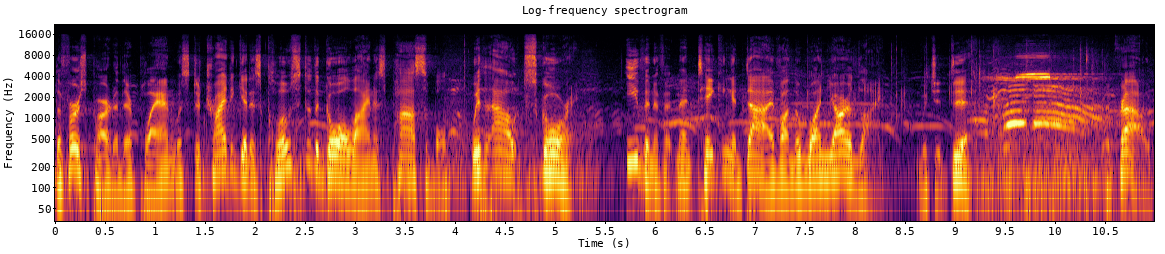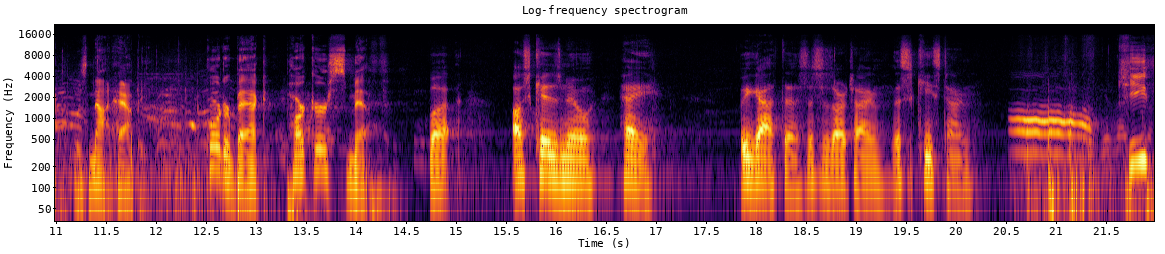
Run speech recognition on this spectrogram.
The first part of their plan was to try to get as close to the goal line as possible without scoring, even if it meant taking a dive on the one yard line, which it did. The crowd was not happy. Quarterback Parker Smith But us kids knew, hey, We got this. This is our time. This is Keith's time. Keith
